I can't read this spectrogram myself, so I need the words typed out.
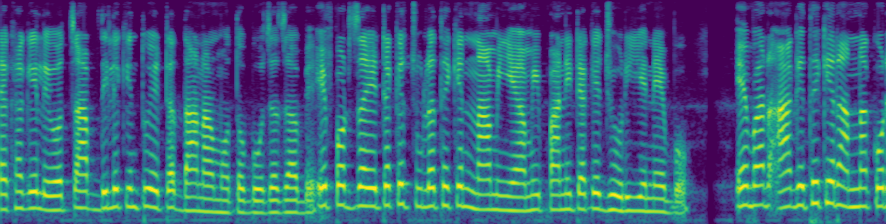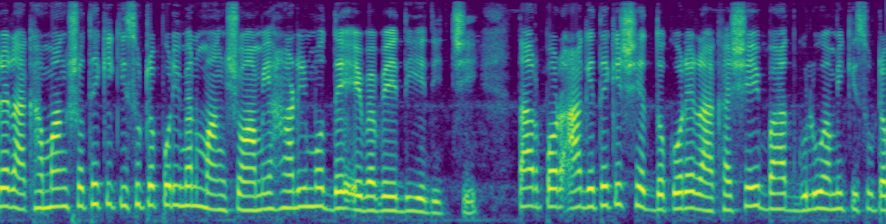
দেখা গেলেও চাপ দিলে কিন্তু এটা দানার মতো বোঝা যাবে। এ পর্যায়ে এটাকে চুলা থেকে নামিয়ে আমি পানিটাকে ঝরিয়ে নেব। এবার আগে থেকে রান্না করে রাখা মাংস থেকে কিছুটা পরিমাণ মাংস আমি হাঁড়ির মধ্যে এভাবে দিয়ে দিচ্ছি। তারপর আগে থেকে সেদ্ধ করে রাখা সেই ভাতগুলো আমি কিছুটা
